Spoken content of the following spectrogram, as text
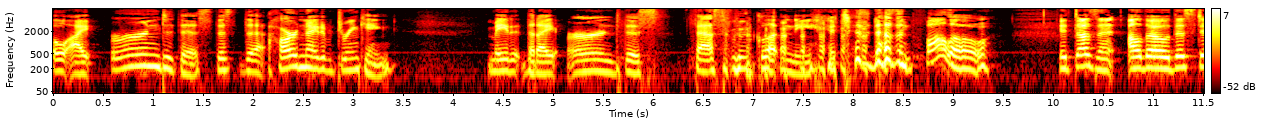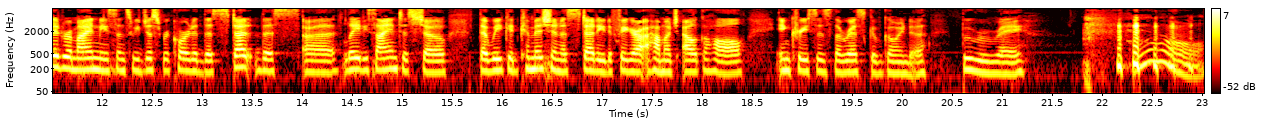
oh, I earned this. This that hard night of drinking made it that I earned this fast food gluttony. it just doesn't follow. It doesn't. Although this did remind me, since we just recorded this stu- this uh, lady scientist show, that we could commission a study to figure out how much alcohol increases the risk of going to Buru Ray. Oh,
